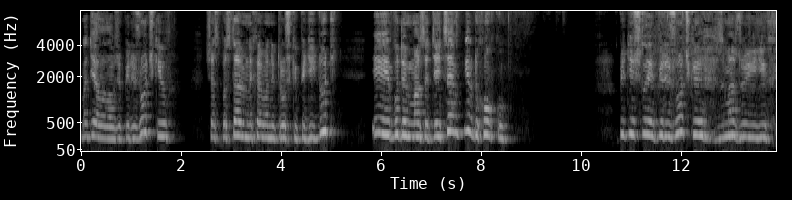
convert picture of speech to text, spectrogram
Наделала вже пиріжочків. Зараз поставимо, нехай вони трошки підійдуть. І будемо мазати яйцем і в духовку. Підійшли пиріжочки, змазую їх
